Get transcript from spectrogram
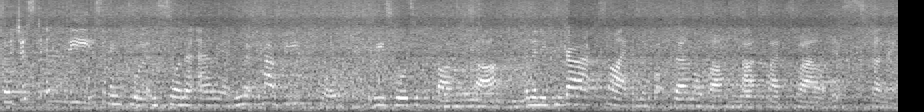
So we're just in the swimming pool and sauna area and look how beautiful these water baths are. And then you can go outside and they've got thermal baths outside as well. It's stunning.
